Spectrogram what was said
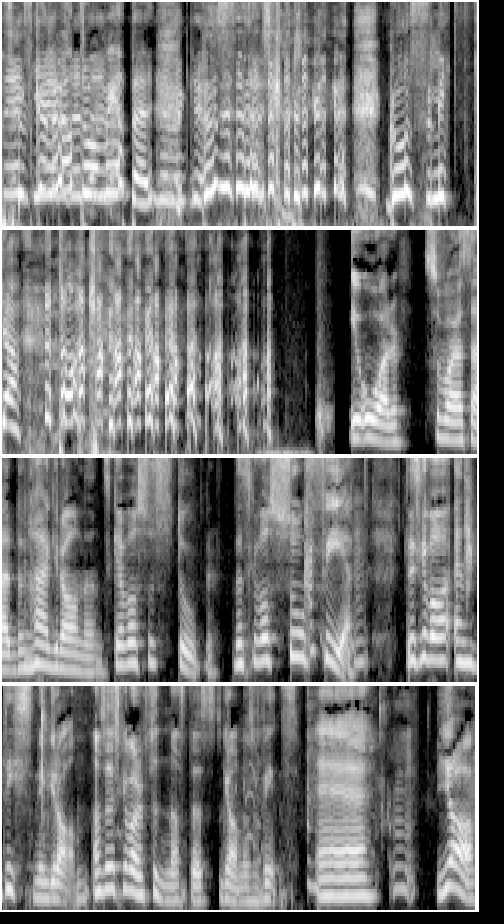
så skulle det vara två meter. Buster skulle gå och slicka taket. I år så var jag så här, den här granen ska vara så stor. Den ska vara så fet. Det ska vara en Disneygran. Alltså det ska vara den finaste granen som finns. Eh, ja,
